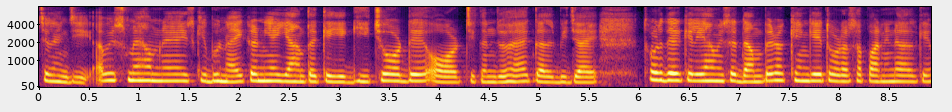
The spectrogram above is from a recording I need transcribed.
चलें जी, अब इसमें हमने इसकी भुनाई करनी है। यहाँ तक कि ये घी छोड़ दे और चिकन जो है गल भी जाए। थोड़ी देर के लिए हम इसे दम पे रखेंगे थोड़ा सा पानी डाल के।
